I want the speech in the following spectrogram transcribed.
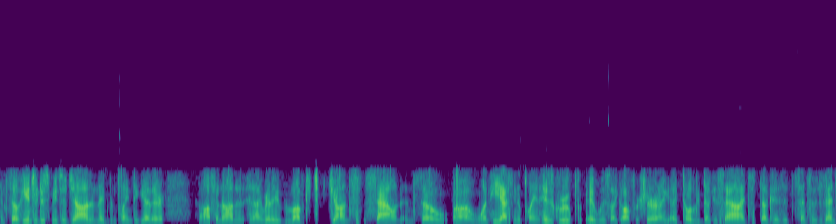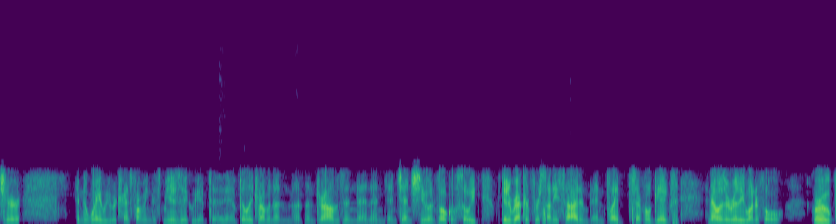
and so he introduced me to John, and they'd been playing together off and on, and, and I really loved John's sound, and so uh, when he asked me to play in his group, it was like, oh, for sure, I, I totally dug his sound, I just dug his sense of adventure in the way we were transforming this music. We had uh, you know, Billy Drummond on, on, on drums and, and and Jen Shyu on vocals. So we we did a record for Sunnyside and, and played several gigs, and that was a really wonderful group.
